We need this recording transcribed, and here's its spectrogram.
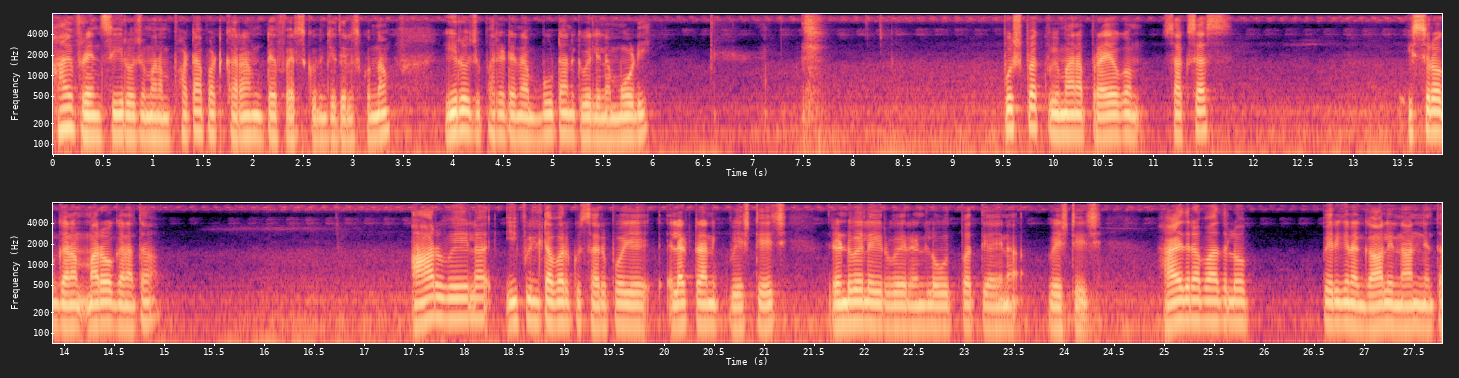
హాయ్ ఫ్రెండ్స్ ఈరోజు మనం ఫటాఫట్ కరెంట్ అఫైర్స్ గురించి తెలుసుకుందాం. ఈరోజు పర్యటన భూటాన్కి వెళ్ళిన మోడీ. పుష్పక్ విమాన ప్రయోగం సక్సెస్. ఇస్రో ఘన మరో ఘనత. ఆరు వేల ఈఫిల్ టవర్కు సరిపోయే ఎలక్ట్రానిక్ వేస్టేజ్ రెండు వేల ఇరవై రెండులో ఉత్పత్తి అయిన వేస్టేజ్. హైదరాబాద్లో పెరిగిన గాలి నాణ్యత.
